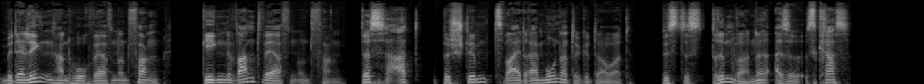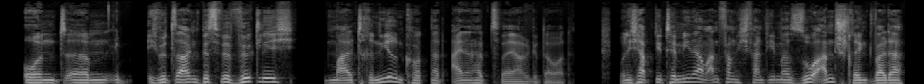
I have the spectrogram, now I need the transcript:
Mit der linken Hand hochwerfen und fangen. Gegen eine Wand werfen und fangen. Das hat bestimmt zwei, drei Monate gedauert, bis das drin war. Ne? Also ist krass. Und ähm, ich würde sagen, bis wir wirklich mal trainieren konnten, hat eineinhalb, zwei Jahre gedauert. Und ich habe die Termine am Anfang, ich fand die immer so anstrengend, weil da,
